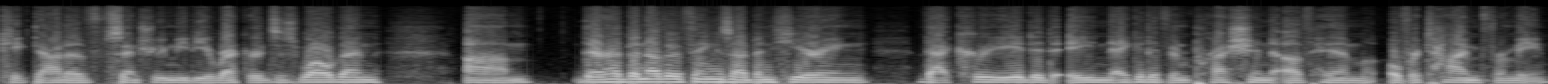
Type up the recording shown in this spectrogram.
kicked out of Century Media Records as well. Then um, there have been other things I've been hearing that created a negative impression of him over time for me.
